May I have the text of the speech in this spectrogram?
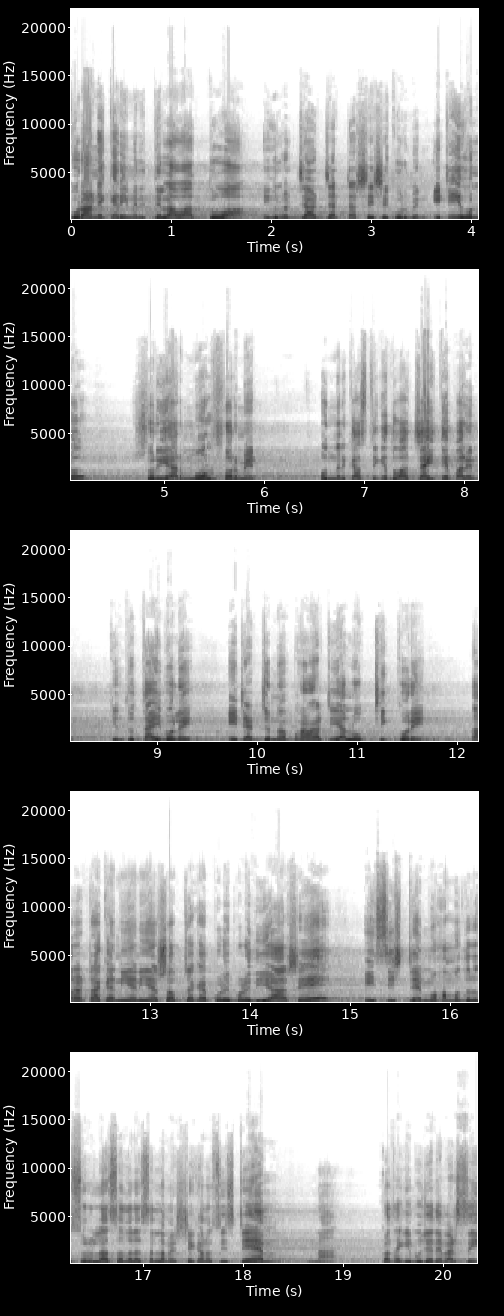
কোরআনে কারিমের তেলাওয়া দোয়া এগুলোর যার যারটা শেষে করবেন। এটাই হলো শরিয়ার মূল ফরম্যাট। অন্যের কাছ থেকে দোয়া চাইতে পারেন, কিন্তু তাই বলে এটার জন্য ভাড়াটিয়া লোক ঠিক করে তারা টাকা নিয়ে নিয়ে সব জায়গায় পড়ে পড়ে দিয়ে আসে। এই সিস্টেম মোহাম্মদ রসুল্লাহ সাল্লাহ সাল্লামের শেখানো সিস্টেম না। কথা কি বুঝাতে পারছি?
